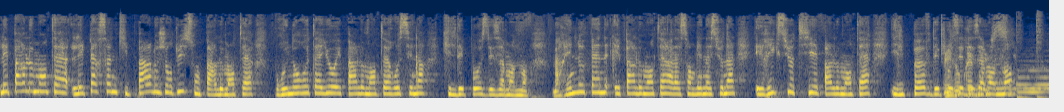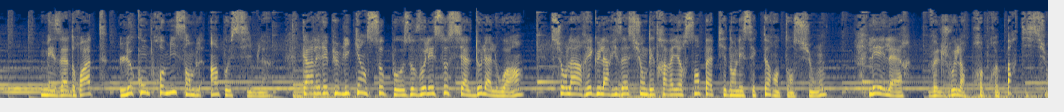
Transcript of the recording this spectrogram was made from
Les parlementaires, les personnes qui parlent aujourd'hui sont parlementaires. Bruno Retailleau est parlementaire au Sénat, qu'il dépose des amendements. Marine Le Pen est parlementaire à l'Assemblée nationale. Éric Ciotti est parlementaire. Ils peuvent déposer des amendements. Mais à droite, le compromis semble impossible, car les républicains s'opposent au volet social de la loi sur la régularisation des travailleurs sans papier dans les secteurs en tension. Les LR veulent jouer leur propre partition.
